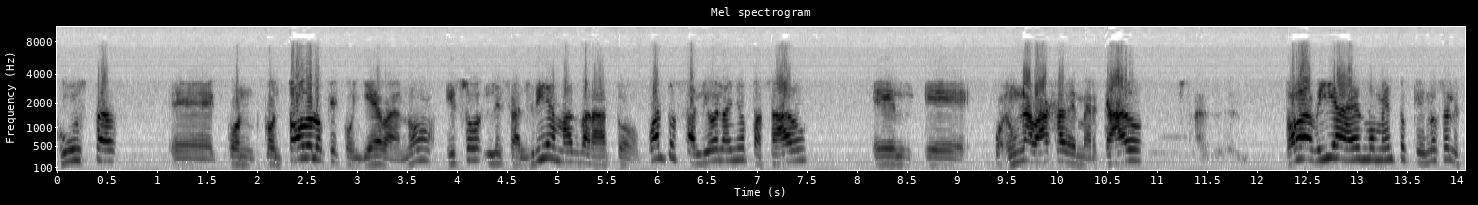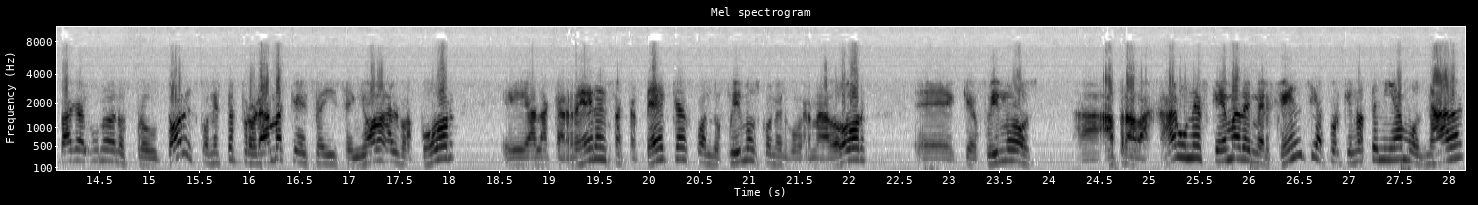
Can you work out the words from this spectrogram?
justas, eh, con, con todo lo que conlleva, ¿no? Eso le saldría más barato. ¿Cuánto salió el año pasado el, eh, una baja de mercado? Todavía es momento que no se les paga a alguno de los productores con este programa que se diseñó al vapor, eh, a la carrera en Zacatecas, cuando fuimos con el gobernador, eh, que fuimos a, trabajar un esquema de emergencia porque no teníamos nada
